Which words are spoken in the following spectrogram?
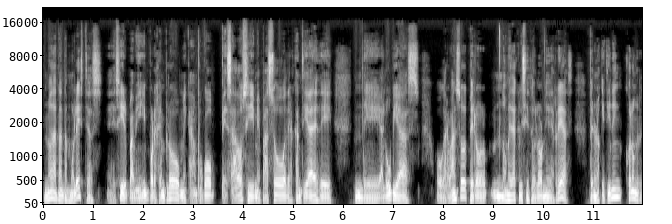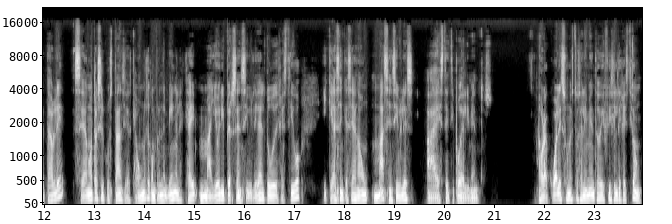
no da tantas molestias. Es decir, para mí, por ejemplo, me cae un poco pesado si me paso de las cantidades de, de alubias o garbanzos, pero no me da crisis de dolor ni diarreas. Pero en los que tienen colon irritable se dan otras circunstancias que aún no se comprenden bien en las que hay mayor hipersensibilidad del tubo digestivo y que hacen que sean aún más sensibles a este tipo de alimentos. Ahora, ¿cuáles son estos alimentos de difícil digestión?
